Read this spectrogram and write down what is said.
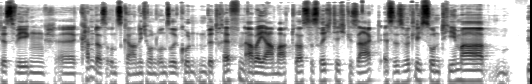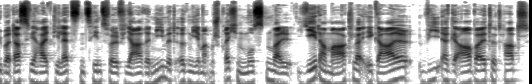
Deswegen äh, kann das uns gar nicht und unsere Kunden betreffen. Aber ja, Marc, du hast es richtig gesagt. Es ist wirklich so ein Thema, über das wir halt die letzten 10, 12 Jahre nie mit irgendjemandem sprechen mussten, weil jeder Makler, egal wie er gearbeitet hat,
